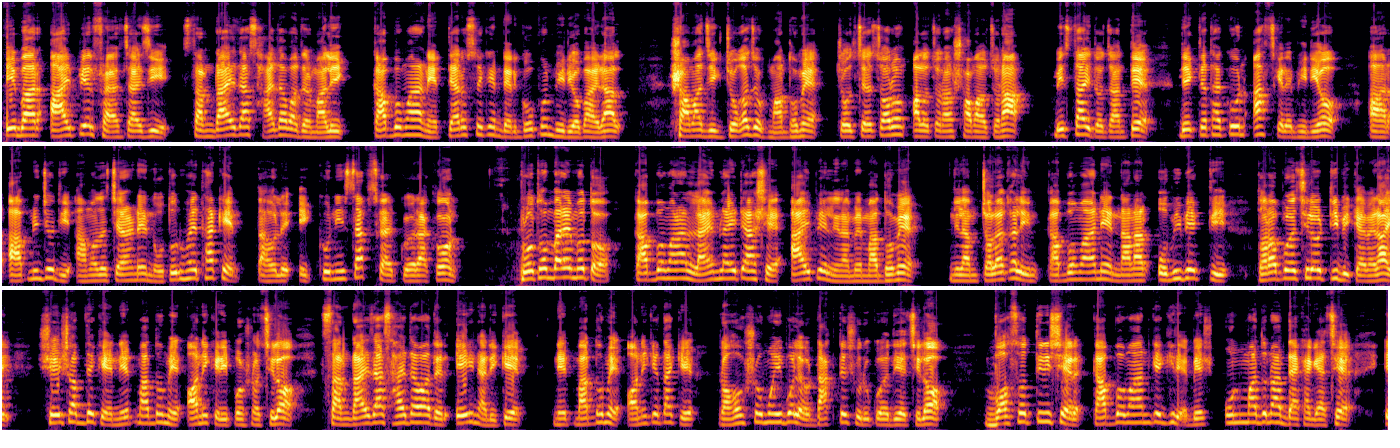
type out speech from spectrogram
এবার IPL franchise, Sunrisers হায়দ্রাবাদের মালিক। কাব্য মারানে তেরো সেকেন্ডের গোপন ভিডিও ভাইরাল। সামাজিক যোগাযোগ মাধ্যমে চলছে চরম আলোচনা সমালোচনা। বিস্তারিত জানতে দেখতে থাকুন আজকের ভিডিও। আর আপনি যদি আমাদের চ্যানেলে নতুন হয়ে থাকেন, তাহলে এক্ষুনি সাবস্ক্রাইব করে রাখুন। প্রথমবারের মতো কাব্যমারান লাইমলাইটে আসে আইপিএল নিলামের মাধ্যমে। নিলাম চলাকালীন কাব্যমারানের নানান অভিব্যক্তি ধরা পড়েছিল টিভি ক্যামেরায়। সেই সব দেখে নেট মাধ্যমে অনেকেরই প্রশ্ন ছিল, সানরাইজার্স হায়দ্রাবাদের এই নারীকে? নেট মাধ্যমে অনেকে তাকে রহস্যময়ী বলেও ডাকতে শুরু করে দিয়েছিল। বছর তিরিশের কাব্যমানকে ঘিরে বেশ উন্মাদনা দেখা গেছে।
